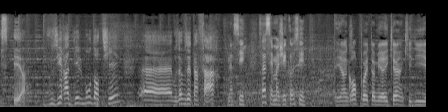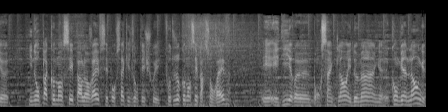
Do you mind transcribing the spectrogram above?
is here. Vous irradiez le monde entier. Euh, vous, vous êtes un phare. Merci. Ça, c'est magique aussi. Il y a un grand poète américain qui dit euh, Ils n'ont pas commencé par leur rêve, c'est pour ça qu'ils ont échoué. Il faut toujours commencer par son rêve et, et dire euh, Bon, cinq langues et demain, euh, combien de langues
